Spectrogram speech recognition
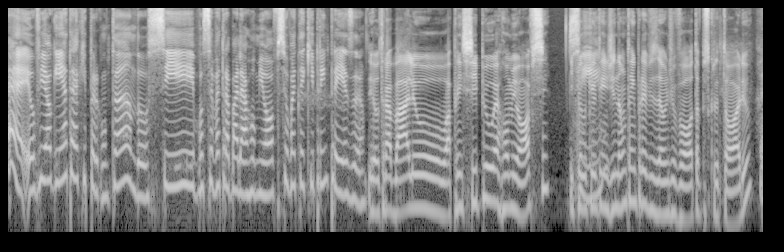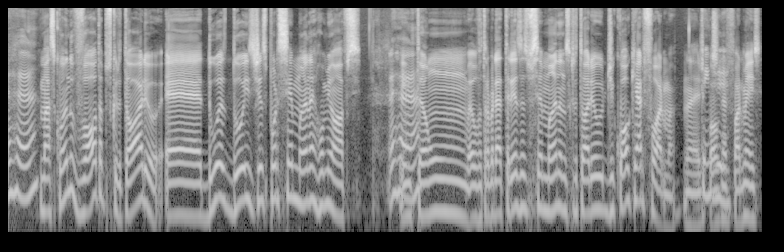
É, eu vi alguém até aqui perguntando se você vai trabalhar home office ou vai ter que ir pra empresa. Eu trabalho, a princípio é home office. E pelo Sim. que eu entendi, não tem previsão de volta pro escritório. Aham. Mas quando volta pro escritório, é duas, dois dias por semana é home office. aham. Então, eu vou trabalhar três vezes por semana no escritório de qualquer forma, né? De Entendi. qualquer forma é isso.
